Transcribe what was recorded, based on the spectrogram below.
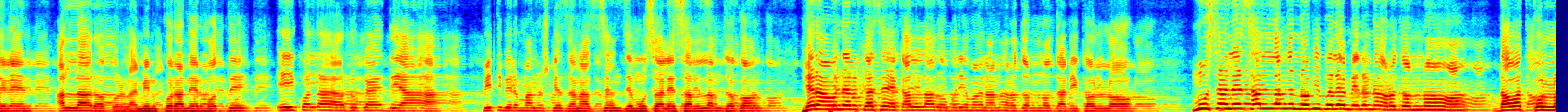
দিলেন। আল্লাহ রাব্বুল আলামিন কোরআনের মধ্যে এই কথা ঢুকায় দেয়া পৃথিবীর মানুষকে জানাচ্ছেন যে, মুসা আলাইহিস সালাম যখন ফেরাউনের কাছে আল্লাহর উপরে আনার জন্য দাবি করল মুসা নবী বলে মেনে নেওয়ার জন্য দাওয়াত করল।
